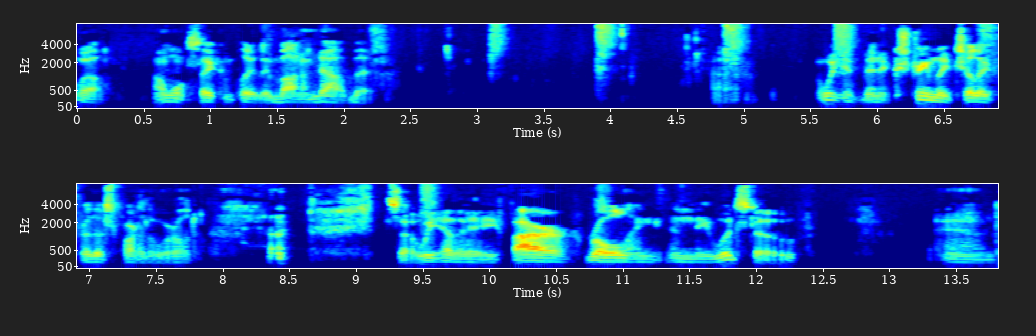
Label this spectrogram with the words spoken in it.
well, I won't say completely bottomed out, but Uh, we have been extremely chilly for this part of the world. so we have a fire rolling in the wood stove and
